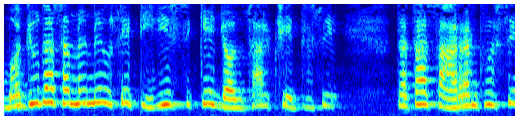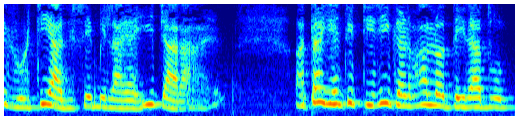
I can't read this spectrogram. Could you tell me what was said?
मौजूदा समय में उसे टीरी के जौनसार क्षेत्र से तथा सहारनपुर से रुड़की आदि से मिलाया ही जा रहा है। अतः यदि टिरी गढ़वाल और देहरादून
